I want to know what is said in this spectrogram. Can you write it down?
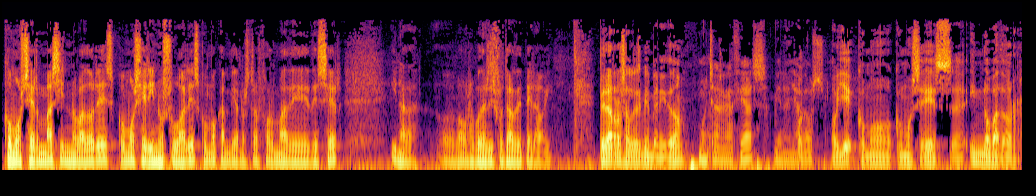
cómo ser más innovadores, cómo ser inusuales, cómo cambiar nuestra forma de, de ser. Y nada, vamos a poder disfrutar de Pera hoy. Pera Rosales, bienvenido. Muchas gracias, bien hallados. Oye, ¿cómo, cómo se es eh, innovador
